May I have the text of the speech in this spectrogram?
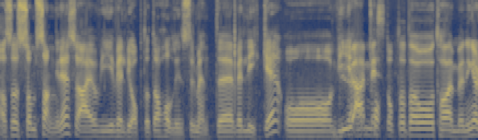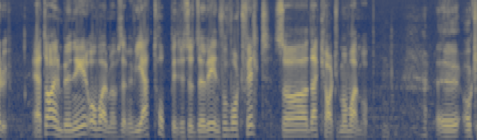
Altså Som sangere så er jo vi veldig opptatt av å holde instrumentet ved like. Og vi du er, er mest opptatt av å ta armbøyninger, du. Jeg tar armbøyninger og varme opp stemmen. Vi er toppidrettsutøvere innenfor vårt felt, så det er klart vi må varme opp. Uh, ok,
